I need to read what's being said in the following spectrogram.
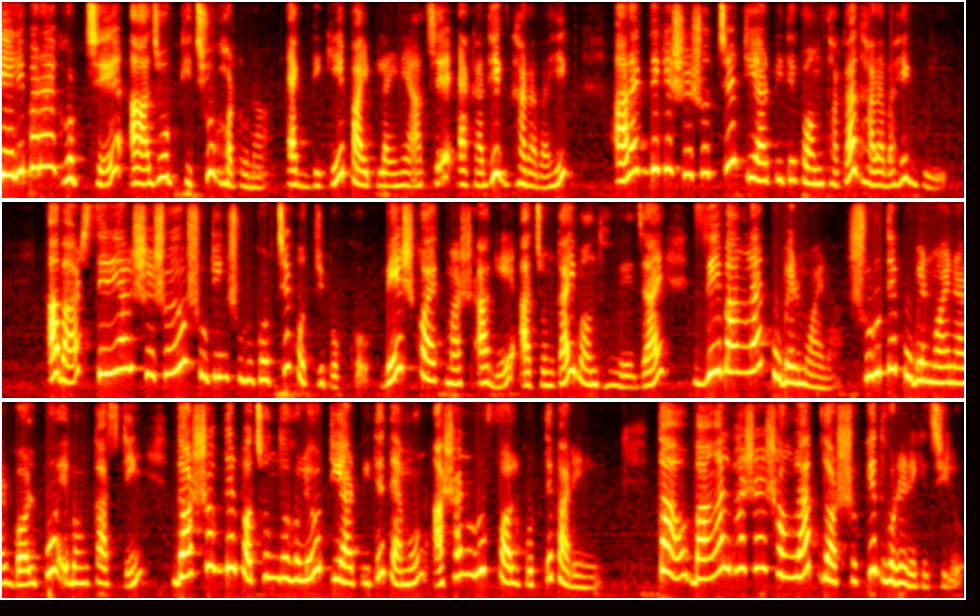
টেলিপাড়ায় ঘটছে আজব কিছু ঘটনা। একদিকে পাইপলাইনে আছে একাধিক ধারাবাহিক আর একদিকে শেষ হচ্ছে টিআরপিতে কম থাকা ধারাবাহিকগুলি আবার সিরিয়াল শেষ হয়েও শুটিং শুরু করছে কর্তৃপক্ষ। বেশ কয়েক মাস আগে আচমকাই বন্ধ হয়ে যায় জি বাংলার পুবের ময়না। শুরুতে পুবের ময়নার গল্প এবং কাস্টিং দর্শকদের পছন্দ হলেও টিআরপিতে তেমন আশানুরূপ ফল করতে পারেনি। তাও বাঙাল ভাষায় সংলাপ দর্শককে ধরে রেখেছিল।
